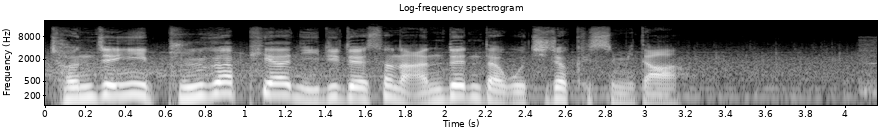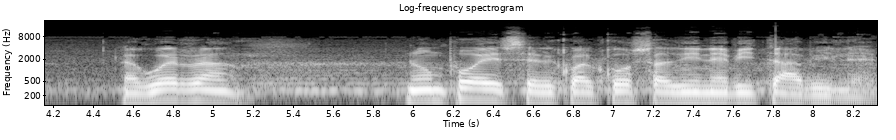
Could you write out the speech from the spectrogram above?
전쟁이 불가피한 일이 돼선 안 된다고 지적했습니다. La guerra non può essere qualcosa di inevitabile.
